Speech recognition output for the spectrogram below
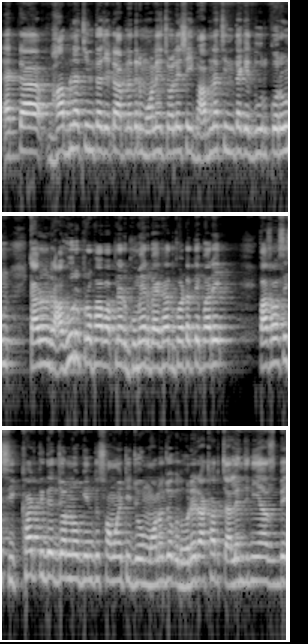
একটা ভাবনা চিন্তা যেটা আপনাদের মনে চলে, সেই ভাবনা চিন্তাকে দূর করুন। কারণ রাহুর প্রভাব আপনার ঘুমের ব্যাঘাত ঘটাতে পারে। পাশাপাশি শিক্ষার্থীদের জন্য কিন্তু সময়টি যে মনোযোগ ধরে রাখার চ্যালেঞ্জ নিয়ে আসবে।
